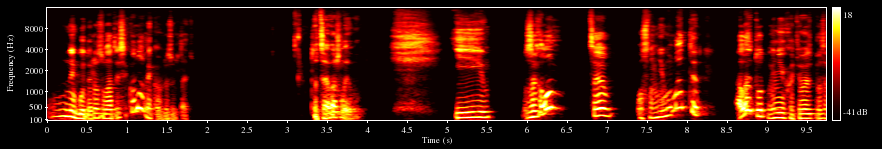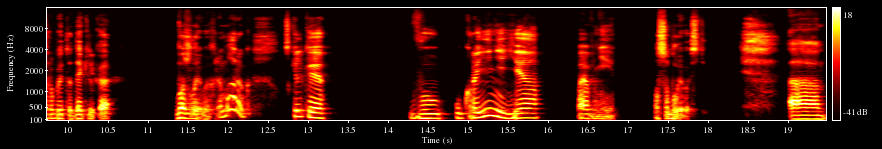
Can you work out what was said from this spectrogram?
не буде розвиватися економіка в результаті. То це важливо. І загалом це основні моменти, але тут мені хотілося б зробити декілька важливих ремарок, оскільки в Україні є певні особливості. Е,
